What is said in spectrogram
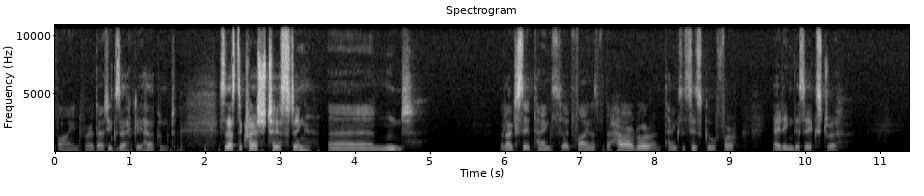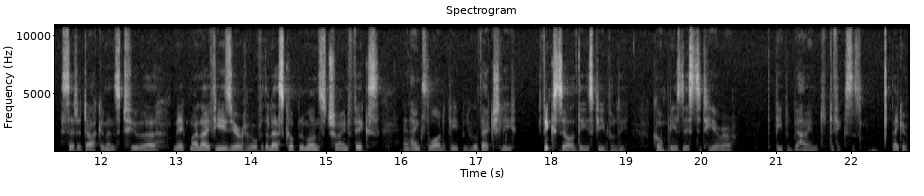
find where that exactly happened. So that's the crash testing, and I'd like to say thanks to Adfinis for the hardware, and thanks to Xisco for adding this extra set of documents to uh, make my life easier over the last couple of months to try and fix. And thanks to all the people who have actually fixed all these people. The companies listed here are people behind the fixes. Thank you.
